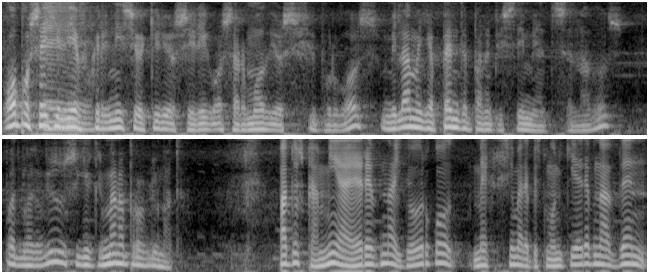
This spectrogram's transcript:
Όπως έχει Ε, διευκρινίσει ο κύριος Συρίγος, αρμόδιος υπουργός, μιλάμε για πέντε πανεπιστήμια της Ελλάδος που αντιμετωπίζουν συγκεκριμένα προβλήματα. Πάντως καμία έρευνα, Γιώργο, μέχρι σήμερα επιστημονική έρευνα δεν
